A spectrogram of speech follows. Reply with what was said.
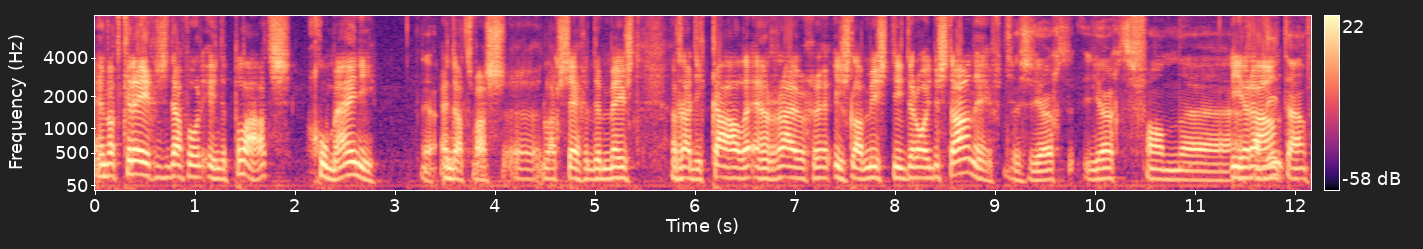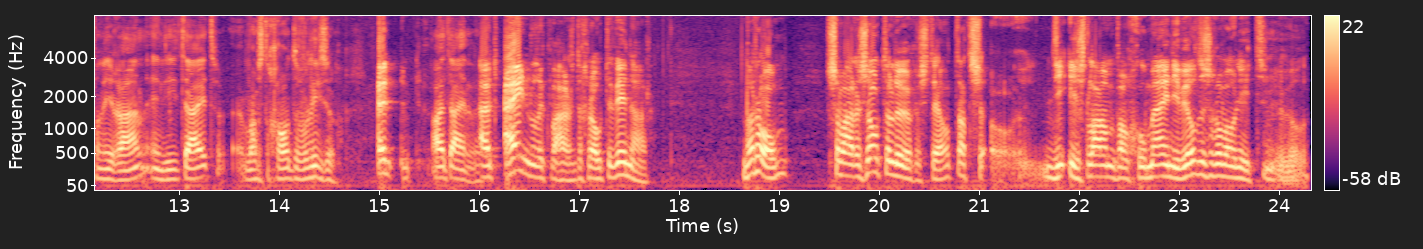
En wat kregen ze daarvoor in de plaats? Khomeini. Ja. En dat was, uh, laat ik zeggen, de meest radicale en ruige islamist die er ooit bestaan heeft. Dus jeugd, jeugd van, uh, Iran. Van, van, Iran in die tijd was de grote verliezer. En uiteindelijk. Uiteindelijk waren ze de grote winnaar. Waarom? Ze waren zo teleurgesteld dat ze die islam van Khomeini wilden ze gewoon niet. Mm.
